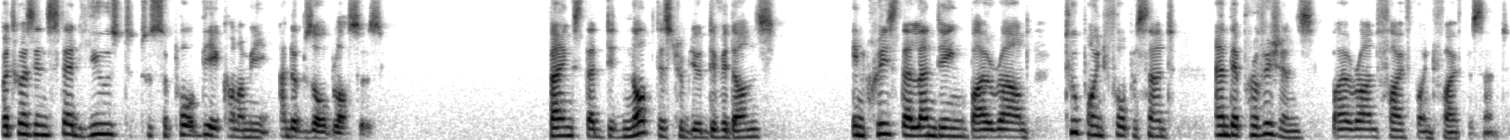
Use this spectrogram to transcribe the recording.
but was instead used to support the economy and absorb losses. Banks that did not distribute dividends increased their lending by around 2.4% and their provisions by around 5.5%.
